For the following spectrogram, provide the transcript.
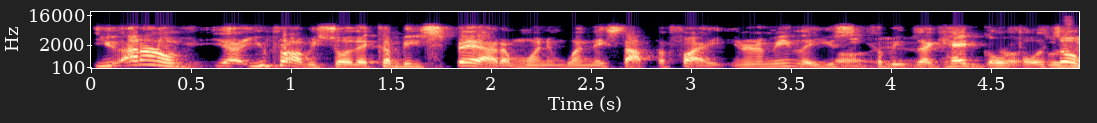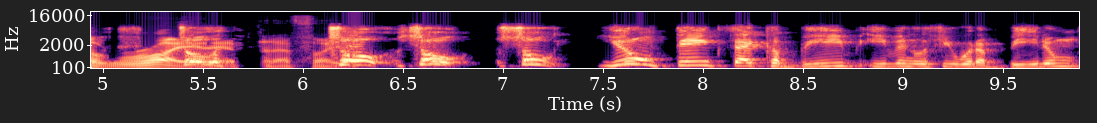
you. I don't know. If, yeah, you probably saw that Khabib spit at him when when they stopped the fight. You know what I mean? Like you see oh, Khabib's yeah. like head go forward. So, right so, after that fight. So so so you don't think that Khabib, even if he would have beat him,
